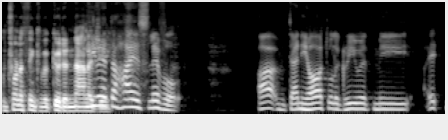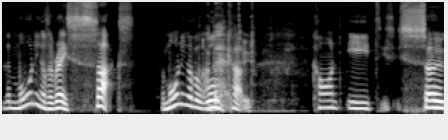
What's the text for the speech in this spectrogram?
I'm trying to think of a good analogy. even at the highest level. Um, Danny Hart will agree with me. It, the morning of the race sucks. The morning of a I World bet, Cup dude. can't eat. it's So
